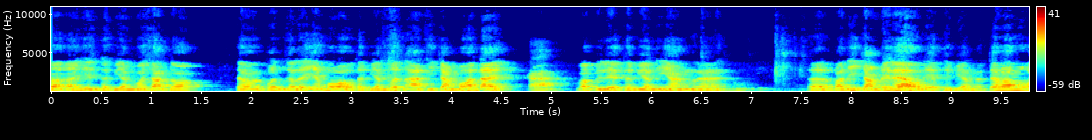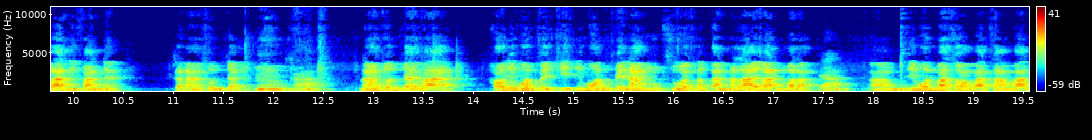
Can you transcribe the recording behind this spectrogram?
ว่าก็เห็นทะเบียนบ่ชัดดอก แต่ว่าเพิ่นก็เลยยังบ่เว้าทะเบียนเพิ่นอาจสิจำบ่ทันได้ ค่ะว่าเป็นเลขทะเบียนนี่หยังนะ เออบัดนี้จำได้แล้วเลขทะเบียนน่ะแต่ว่าเมื่อวานนี่ฝันเนี่ยก็น่าสนใจ ค่ะน่าสนใจว่า เขานิมนต์ไปคิดนิมนต์ไปนั่งสวดน้ำกันมันหลายวันบ่ล่ะ จ้าอ่านิมนต์มาสองวัดสามวัด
